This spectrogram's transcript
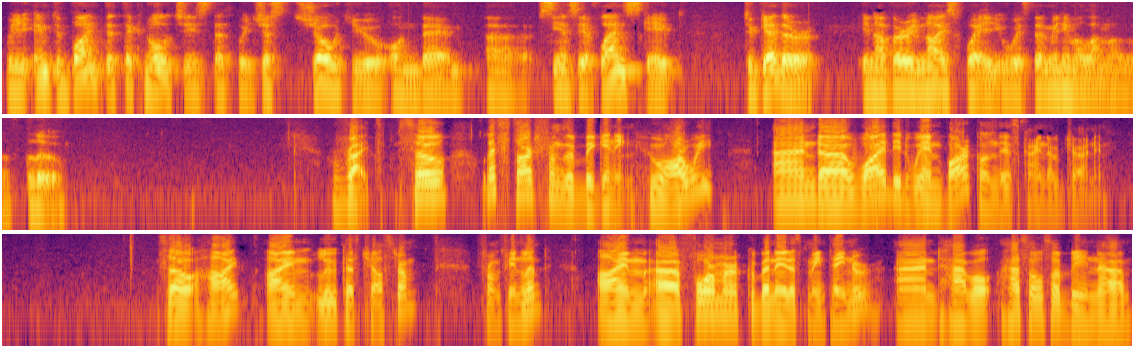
we aim to bind the technologies that we just showed you on the uh, CNCF landscape together in a very nice way with the minimal amount of glue. Right. So let's start from the beginning. Who are we? And uh, why did we embark on this kind of journey? So, hi, I'm Lucas Källström from Finland. I'm a former Kubernetes maintainer and have has also been a,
